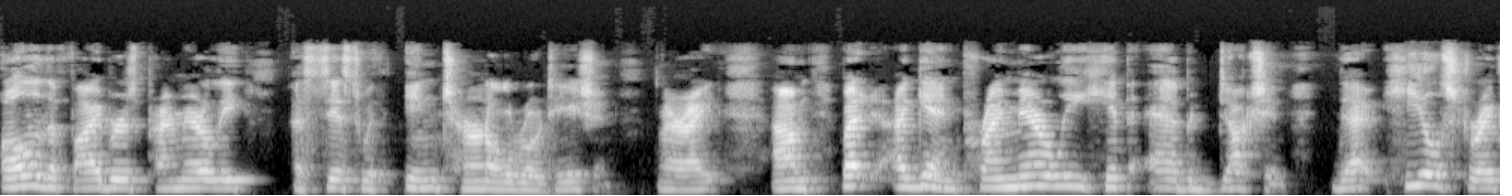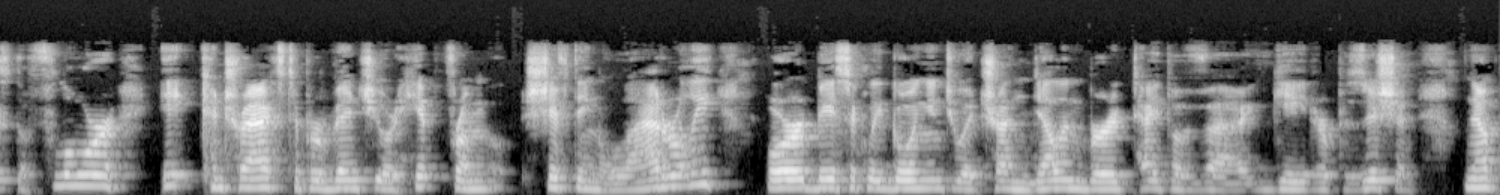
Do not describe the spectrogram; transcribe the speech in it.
all of the fibers primarily assist with internal rotation. All right. Um, but again, primarily hip abduction. That heel strikes the floor. It contracts to prevent your hip from shifting laterally or basically going into a Trendelenburg type of uh, gait or position. Now,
